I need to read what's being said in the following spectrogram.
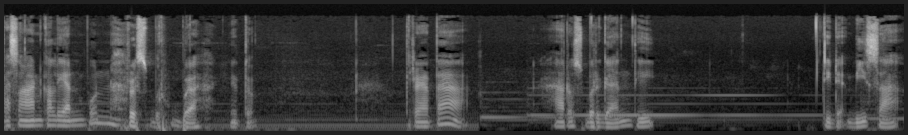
pasangan kalian pun harus berubah gitu ternyata harus berganti. Tidak bisa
